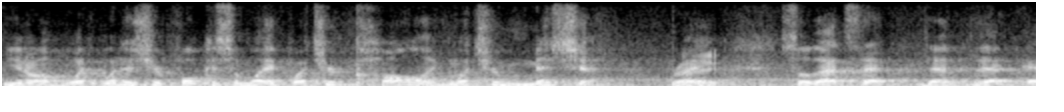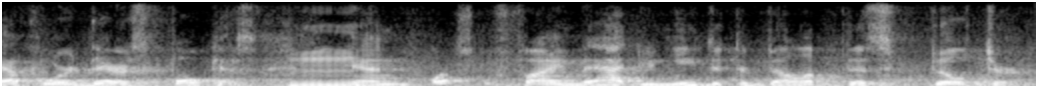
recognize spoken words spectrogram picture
You know, what, what is your focus in life? What's your calling? What's your mission? Right? right? So that's that, that, that F word there is focus. Mm. And once you find that, you need to develop this filter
